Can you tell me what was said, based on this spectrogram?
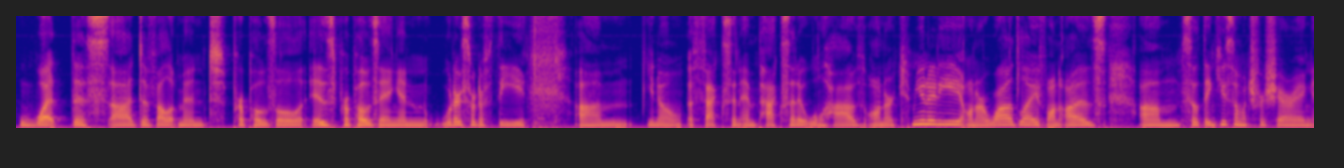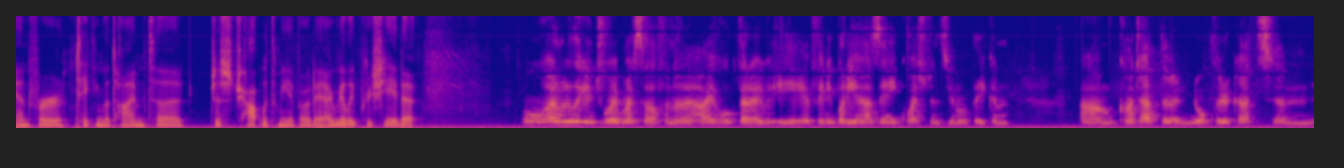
what this uh, development proposal is proposing and what are sort of the, um, you know, effects and impacts that it will have on our community, on our wildlife, on us. Um, so, thank you so much for sharing and for taking the time to just chat with me about it. I really appreciate it. Oh, I really enjoyed myself, and I, I hope that I, if anybody has any questions, you know, they can um, contact the No Clear Cuts and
